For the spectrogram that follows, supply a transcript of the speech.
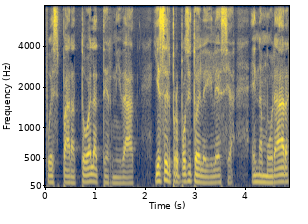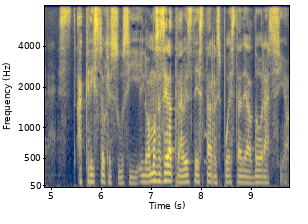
pues para toda la eternidad. Y ese es el propósito de la iglesia, enamorar a Cristo Jesús y, lo vamos a hacer a través de esta respuesta de adoración.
